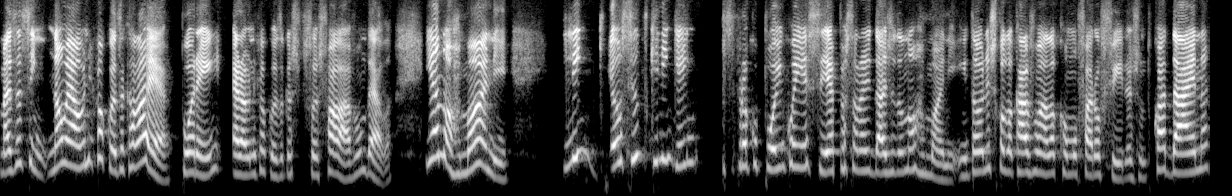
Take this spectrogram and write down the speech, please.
Mas, assim, não é a única coisa que ela é. Porém, era a única coisa que as pessoas falavam dela. E a Normani, eu sinto que ninguém se preocupou em conhecer a personalidade da Normani. Então, eles colocavam ela como farofeira junto com a Daina.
